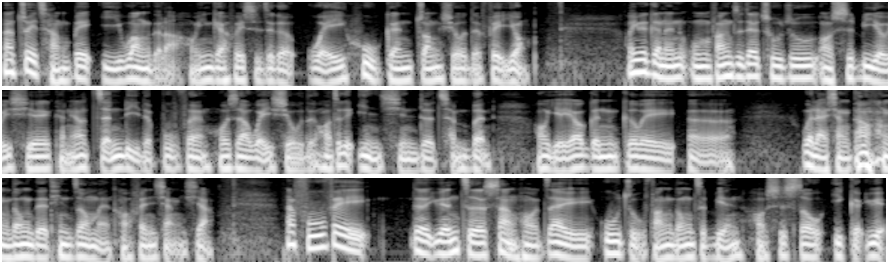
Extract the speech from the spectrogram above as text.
那最常被遗忘的啦，应该会是这个维护跟装修的费用。因为可能我们房子在出租哦，势必有一些可能要整理的部分，或是要维修的，哦，这个隐形的成本哦，也要跟各位呃未来想当房东的听众们哦分享一下。那服务费的原则上哈，在屋主房东这边哈是收一个月，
